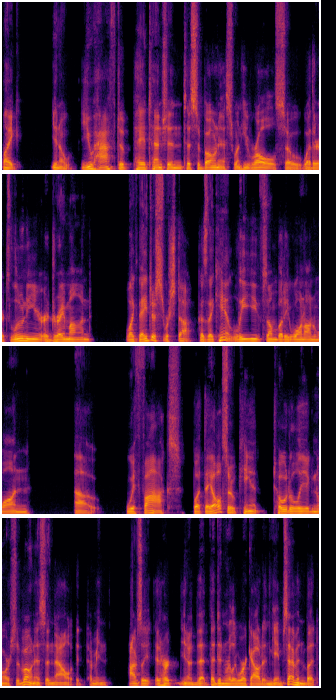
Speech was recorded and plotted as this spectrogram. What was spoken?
like, you know, you have to pay attention to Sabonis when he rolls. So whether it's Looney or Draymond, like they just were stuck because they can't leave somebody one on one with Fox, but they also can't totally ignore Sabonis. And now, it, I mean, obviously it hurt, you know, that, that didn't really work out in game seven, but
